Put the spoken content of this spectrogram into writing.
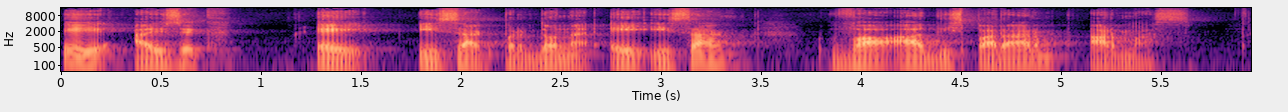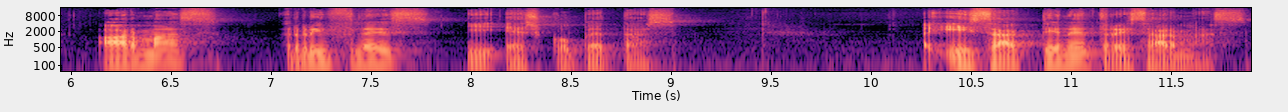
Y Isaac, e Isaac, perdona, e Isaac va a disparar armas. Armas, rifles y escopetas. Isaac tiene tres armas.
